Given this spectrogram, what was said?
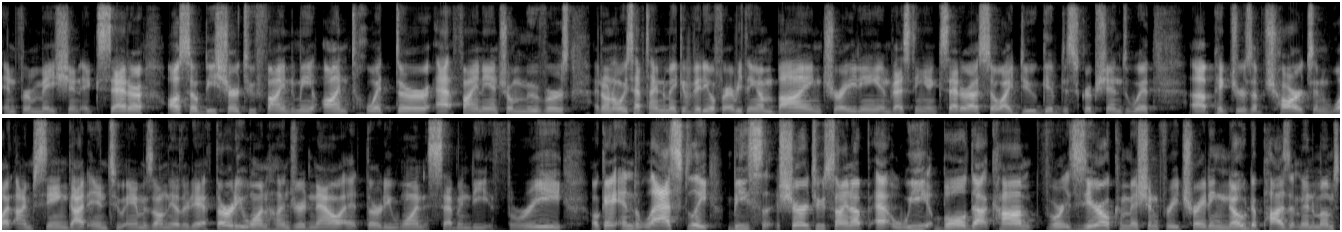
information, etc. Also, be sure to find me on Twitter at Financial movers. I don't always have time to make a video for everything I'm buying, trading, investing, etc. So I do give descriptions with uh, pictures of charts and what I'm seeing. Got into Amazon the other day at 3100, now at 3173. Okay, and lastly, be sure to sign up at webull.com for zero commission free trading, no deposit minimums,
